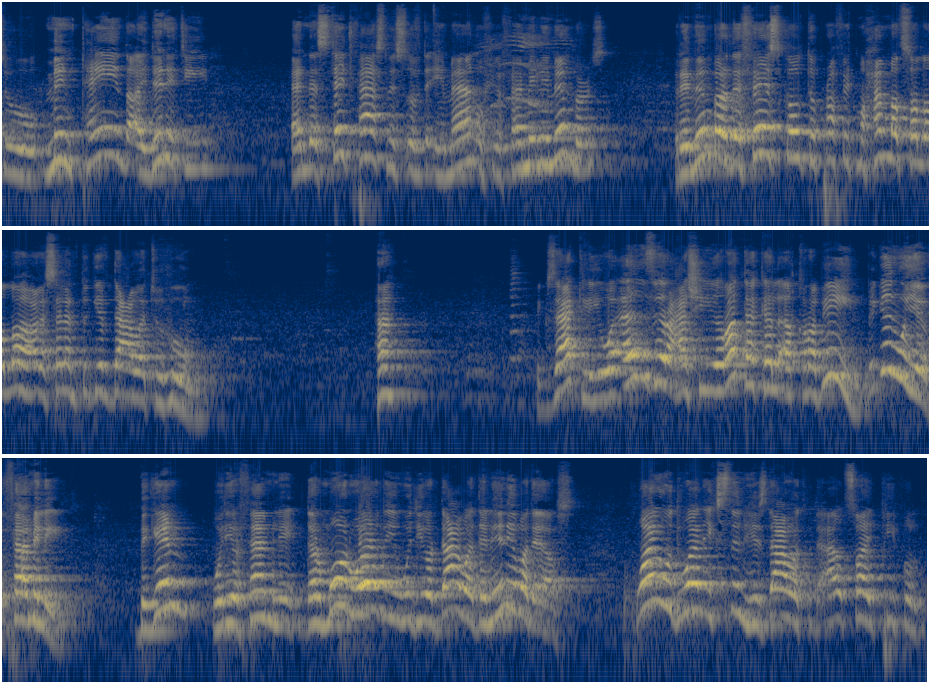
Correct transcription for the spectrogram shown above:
to maintain the identity and the steadfastness of the iman of your family members. Remember the first call to Prophet Muhammad sallallahu alaihi wasallam to give da'wah to whom? Huh? Exactly. وَأَنذِرْ عَشِيرَتَكَ الْأَقْرَبِينَ Begin with your family. Begin with your family. They're more worthy with your da'wah than anybody else. Why would one extend his da'wah to the outside people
